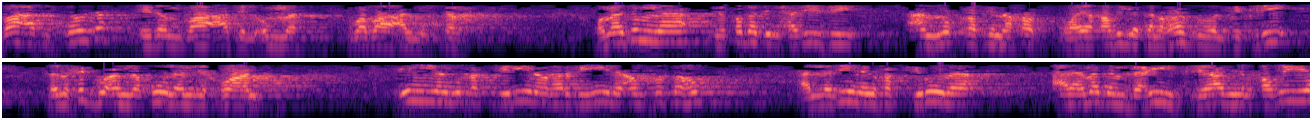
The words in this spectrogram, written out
ضاعت الزوجة اذا ضاعت الأمة وضاع المجتمع. وما دمنا في صدد الحديث عن نقطة أخص وهي قضية الغزو الفكري فنحب أن نقول للإخوان إن المفكرين الغربيين أنفسهم الذين يفكرون على مدى بعيد في هذه القضية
